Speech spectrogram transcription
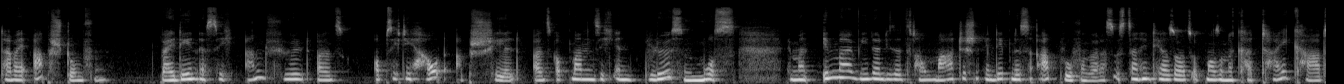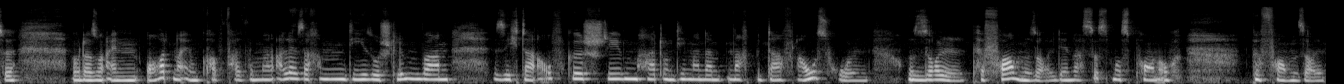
dabei abstumpfen, bei denen es sich anfühlt, als ob sich die Haut abschält, als ob man sich entblößen muss wenn man immer wieder diese traumatischen Erlebnisse abrufen soll. Das ist dann hinterher so, als ob man so eine Karteikarte oder so einen Ordner im Kopf hat, wo man alle Sachen, die so schlimm waren, sich da aufgeschrieben hat und die man dann nach Bedarf rausholen soll, performen soll, den Rassismus-Porno performen soll.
